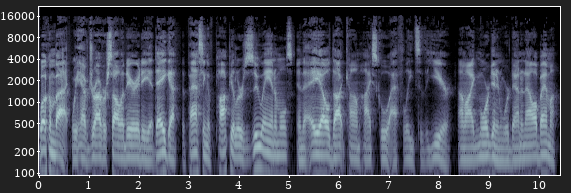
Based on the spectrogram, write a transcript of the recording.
Welcome back. We have driver solidarity at Dega, the passing of popular zoo animals, and the AL.com High School Athletes of the Year. I'm Ike Morgan, and we're down in Alabama.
